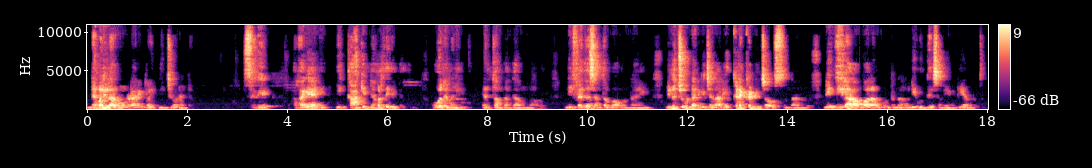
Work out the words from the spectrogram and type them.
నెమలిలాగా ఉండడానికి ప్రయత్నించు అని అంటారు. సరే అలాగే అని ఈ కాకి నెమలి దగ్గరికి వెళ్తుంది. ఓ నెమలి ఎంత అందంగా ఉన్నావు. నీ ఫెదర్స్ ఎంత బాగున్నాయి. నిన్ను చూడడానికి జనాలు ఎక్కడెక్కడి నుంచో వస్తున్నారు. నేను ఇలా అవ్వాలనుకుంటున్నాను. నీ ఉద్దేశం ఏమిటి అని అడుగుతుంది.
